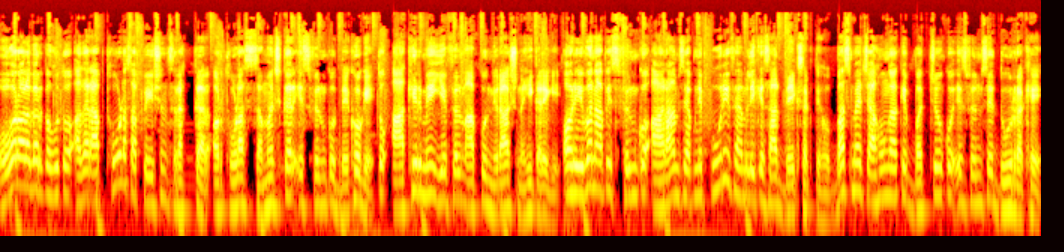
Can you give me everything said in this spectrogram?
ओवरऑल अगर कहूँ तो अगर आप थोड़ा सा पेशेंस रखकर और थोड़ा समझ कर इस फ़िल्म को देखोगे तो आखिर में ये फ़िल्म आपको निराश नहीं करेगी. और इवन आप इस फ़िल्म को आराम से अपने पूरी फैमिली के साथ देख सकते हो. बस मैं चाहूँगा की बच्चों को इस फ़िल्म से दूर रखे.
